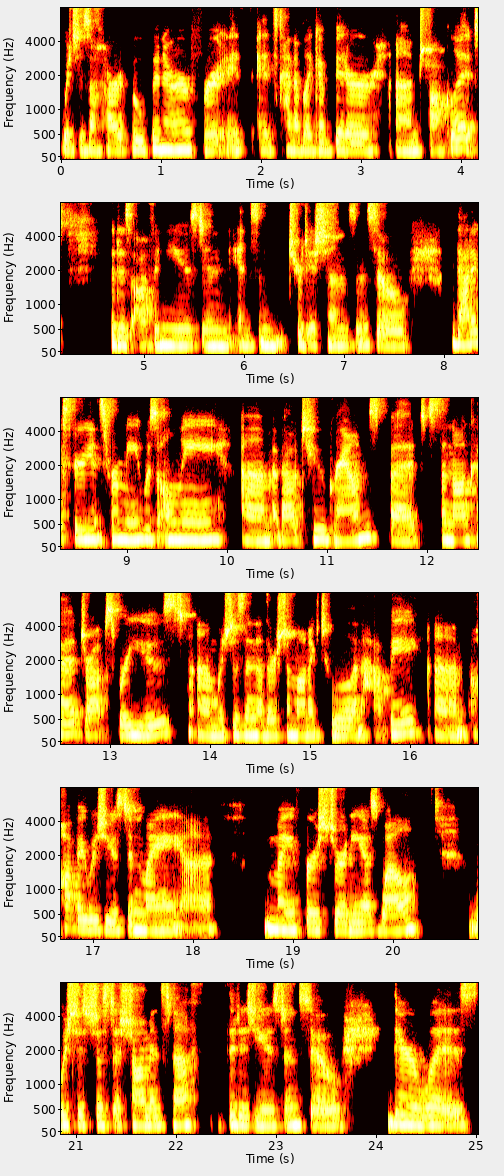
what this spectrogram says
which is a heart opener for it, it's kind of like a bitter um, chocolate that is often used in, in some traditions. And so that experience for me was only um, about two grams, but Sananga drops were used, um, which is another shamanic tool, and Hape. Um, Hape was used in my uh, my first journey as well, which is just a shaman snuff that is used. And so there was,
